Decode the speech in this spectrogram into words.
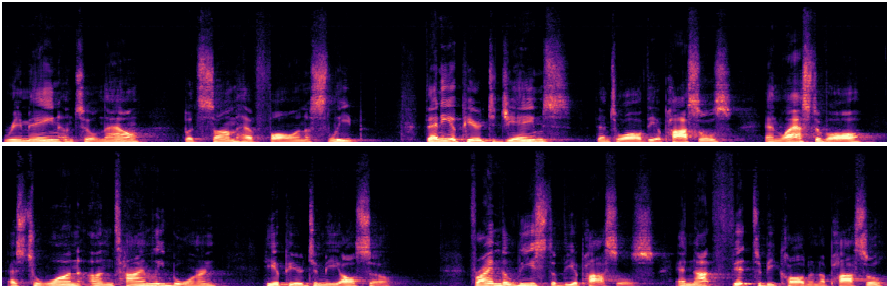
remain until now, but some have fallen asleep. Then he appeared to James, then to all of the apostles, and last of all, as to one untimely born, he appeared to me also. For I am the least of the apostles and not fit to be called an apostle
